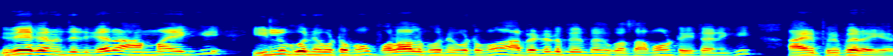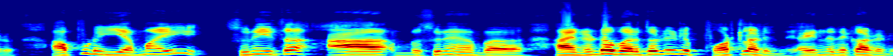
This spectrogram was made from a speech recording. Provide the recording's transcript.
వివేకానంద రెడ్డి గారు ఆ అమ్మాయికి ఇల్లు కొనివ్వటము పొలాలు కొనివ్వటము ఆ బిడ్డల పేరు మీద కొంత అమౌంట్ వేయడానికి ఆయన ప్రిపేర్ అయ్యాడు. అప్పుడు ఈ అమ్మాయి సునీత ఆ సునీ ఆయన రెండో భార్యతో వెళ్ళి పోట్లాడింది. అవన్నీ రికార్డెడ్.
